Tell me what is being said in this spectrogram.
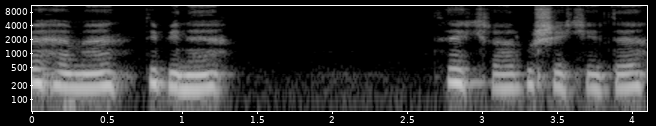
Ve hemen dibine tekrar bu şekilde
